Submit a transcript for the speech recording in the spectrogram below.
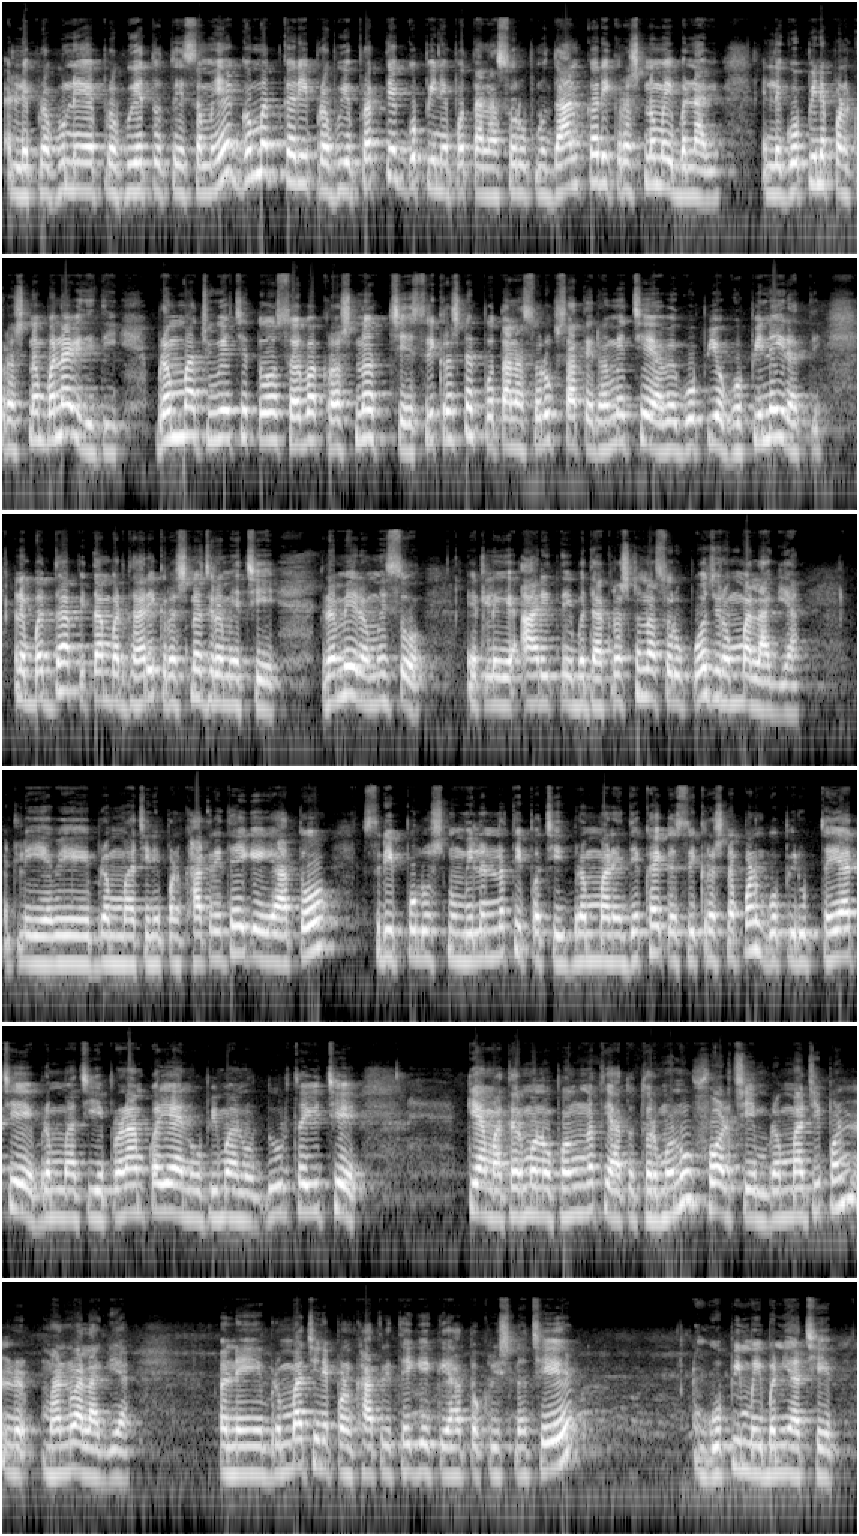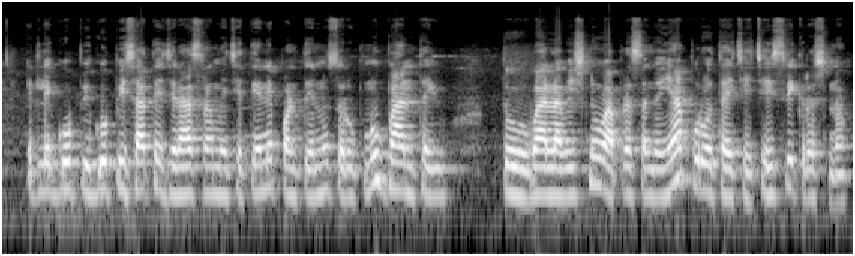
એટલે પ્રભુને, પ્રભુએ તો તે સમયે ગમત કરી, પ્રભુએ પ્રત્યેક ગોપીને પોતાના સ્વરૂપનું દાન કરી, કૃષ્ણમય બનાવી એટલે ગોપીને પણ કૃષ્ણ બનાવી દીધી. બ્રહ્મા જુએ છે તો સર્વ કૃષ્ણ જ છે. શ્રી કૃષ્ણ જ પોતાના સ્વરૂપ સાથે રમે છે. હવે ગોપીઓ ગોપી નહીં રહેતી. અને બધા પિતાંબરધારી કૃષ્ણ જ રમે છે. રમે રમેશો. એટલે આ રીતે બધા કૃષ્ણના સ્વરૂપો જ રમવા લાગ્યા. એટલે હવે બ્રહ્માજીને પણ ખાતરી થઈ ગઈ. આ તો સ્ત્રી પુરુષનું મિલન નથી, પછી બ્રહ્માને દેખાય કે શ્રી કૃષ્ણ પણ ગોપીરૂપ થયા છે. બ્રહ્માજીએ પ્રણામ કર્યા, એનું અભિમાન દૂર થયું છે કે આમાં ધર્મનો ભંગ નથી, આ તો ધર્મનું ફળ છે એમ બ્રહ્માજી પણ માનવા લાગ્યા. અને બ્રહ્માજીને પણ ખાતરી થઈ ગઈ કે આ તો કૃષ્ણ છે, ગોપીમય બન્યા છે. એટલે ગોપી ગોપી સાથે જ રાસ રમે છે, તેને પણ તેનું સ્વરૂપનું ભાન થયું. તો વાલા વિષ્ણુ આ પ્રસંગ અહીંયા પૂરો થાય છે. જય શ્રી કૃષ્ણ.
